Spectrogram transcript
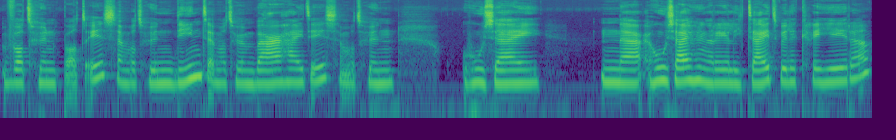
wat hun pad is en wat hun dient en wat hun waarheid is en wat hun, hoe, zij naar, hoe zij hun realiteit willen creëren.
